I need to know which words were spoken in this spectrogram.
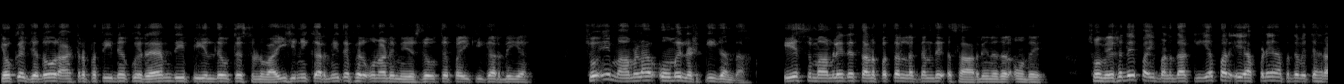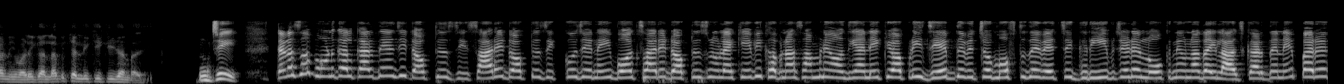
ਕਿਉਂਕਿ ਜਦੋਂ ਰਾਸ਼ਟਰਪਤੀ ਨੇ ਕੋਈ ਰਹਿਮ ਦੀ ਅਪੀਲ ਦੇ ਉੱਤੇ ਸੁਣਵਾਈ ਹੀ ਨਹੀਂ ਕਰਨੀ, ਤੇ ਫਿਰ ਉਹਨਾਂ ਨੇ ਮੇਜ਼ ਦੇ ਉੱਤੇ ਪਈ ਕੀ ਕਰਦੀ ਹੈ ਸੋ ਇਹ ਮਾਮਲਾ ਉਵੇਂ ਲਟਕੀ ਜਾਂਦਾ। ਇਸ ਮਾਮਲੇ ਦੇ ਤਣਪਤਨ ਲੱਗਣ ਦੇ ਅਸਾਰ ਨਹੀਂ ਨਜ਼ਰ ਆਉਂਦੇ। ਸੋ ਵੇਖਦੇ ਭਾਈ ਬਣਦਾ ਕੀ ਹੈ ਪਰ ਇਹ ਆਪਣੇ ਆਪ ਦੇ ਵਿੱਚ ਹੈਰਾਨੀ ਵਾਲੀ ਗੱਲ ਆ ਵੀ ਚੱਲੀ ਕੀ ਕੀ ਜਾਂਦਾ ਜੀ। ਜੀ। ਟਣਾ ਸਾਹਿਬ, ਹੁਣ ਗੱਲ ਕਰਦੇ ਹਾਂ ਜੀ ਡਾਕਟਰਸ ਦੀ। ਸਾਰੇ ਡਾਕਟਰਸ ਇੱਕੋ ਜਿਹੇ ਨਹੀਂ ਬਹੁਤ ਸਾਰੇ ਡਾਕਟਰਸ ਨੂੰ ਲੈ ਕੇ ਇਹ ਵੀ ਖਬਰਾਂ ਸਾਹਮਣੇ ਆਉਂਦੀਆਂ ਨੇ ਕਿ ਉਹ ਆਪਣੀ ਜੇਬ ਦੇ ਵਿੱਚੋਂ ਮੁਫਤ ਦੇ ਵਿੱਚ ਗਰੀਬ ਜਿਹੜੇ ਲੋਕ ਨੇ, ਉਹਨਾਂ ਦਾ ਇਲਾਜ ਕਰਦੇ ਨੇ। ਪਰ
